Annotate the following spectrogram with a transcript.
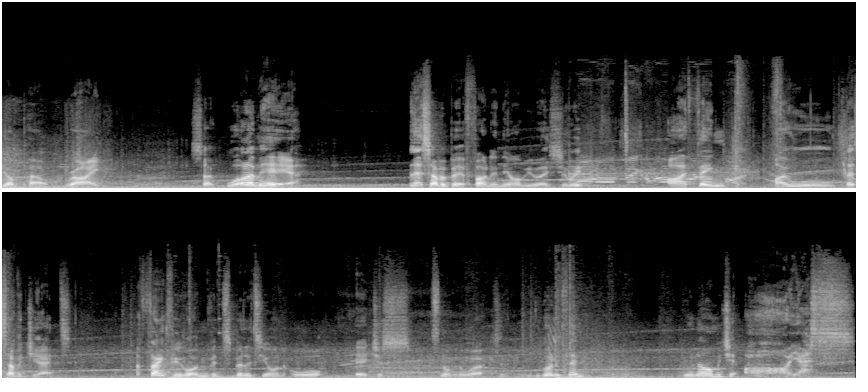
Jump out. Right. So, while I'm here, let's have a bit of fun in the army race, shall we? I think I will... Let's have a jet. Thankfully, I've got invincibility on, or it just it's not going to work. Have you got anything? Got an army jet? Oh yes,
